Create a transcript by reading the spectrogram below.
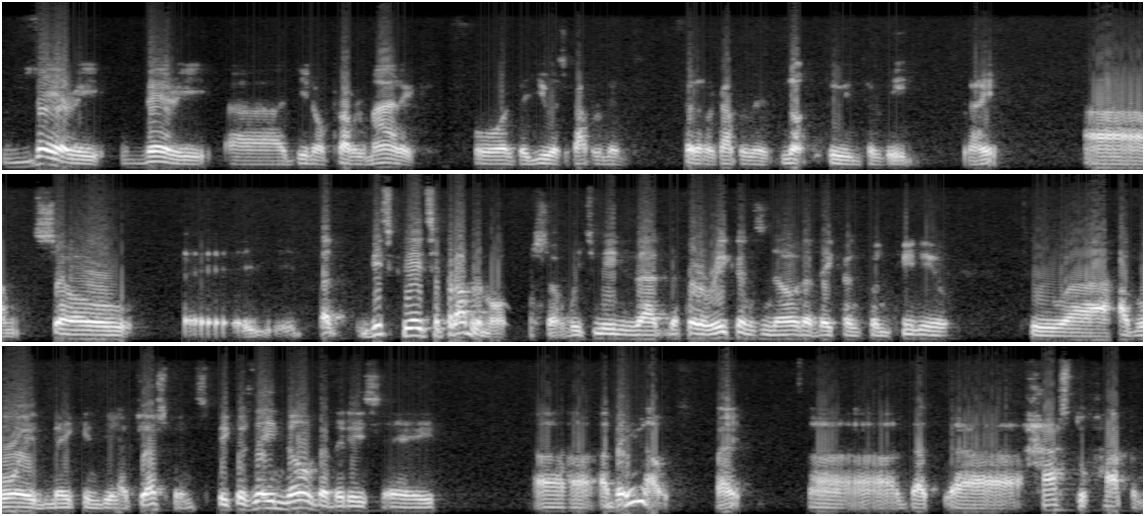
very, very, uh, you know, problematic for the U.S. government, federal government, not to intervene, right? Um, so, uh, but this creates a problem also, which means that the Puerto Ricans know that they can continue to uh, avoid making the adjustments because they know that there is a, uh, a bailout, right? Uh, that uh, has to happen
